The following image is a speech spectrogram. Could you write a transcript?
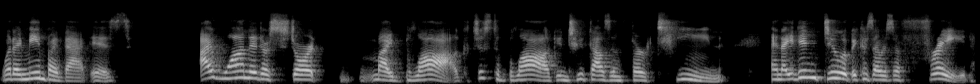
What i mean by that is i wanted to start my blog just a blog in 2013 and i didn't do it because i was afraid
